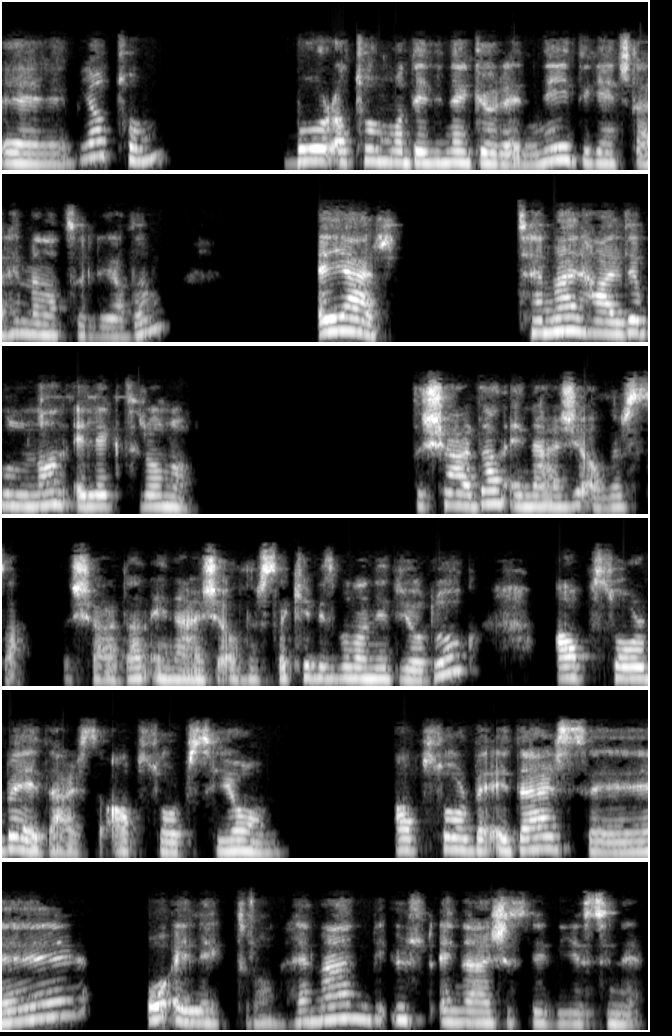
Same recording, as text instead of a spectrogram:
Ee, bir atom Bohr atom modeline göre neydi gençler? Hemen hatırlayalım. Eğer temel halde bulunan elektronu dışarıdan enerji alırsa, dışarıdan enerji alırsa ki biz buna ne diyorduk? Absorbe ederse, absorpsiyon. Absorbe ederse o elektron hemen bir üst enerji seviyesine,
